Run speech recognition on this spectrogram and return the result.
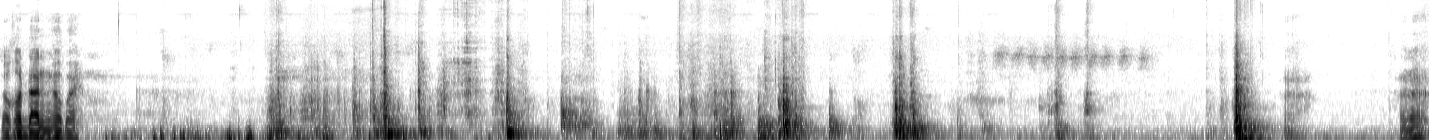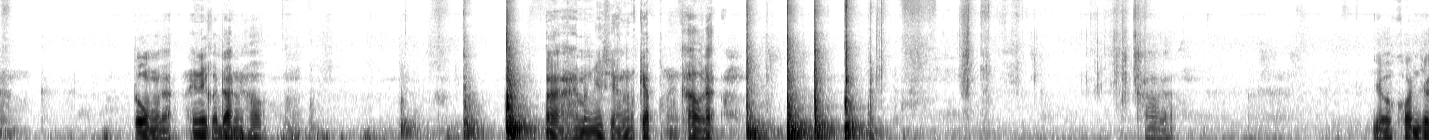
แล้วก็ดันเข้าไป เอาละต รงแล้วทีนี้ก็ดันเข้า อ่า ให้มันมีเสียงน้ำแก๊บเข้าแล้ว เข้าแล้ว เดี๋ยวก่อนจะ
